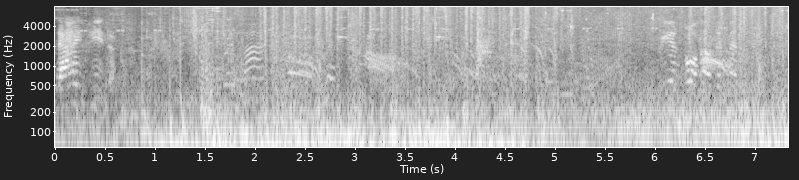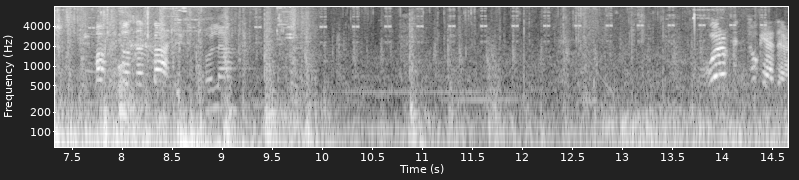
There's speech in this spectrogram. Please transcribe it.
Dahi wieder. Reinforce our defenses. We must turn them back. Hola. Work together.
